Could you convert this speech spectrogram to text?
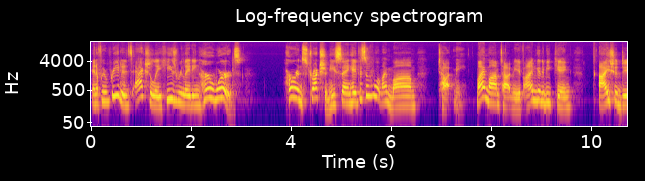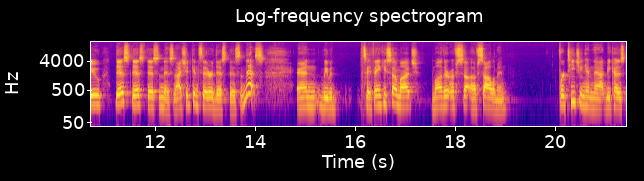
And if we read it, it's actually, he's relating her words, her instruction. He's saying, hey, this is what my mom taught me. My mom taught me if I'm going to be king, I should do this, this, this, and this. And I should consider this, this, and this. And we would say, thank you so much, mother of, of Solomon for teaching him that because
